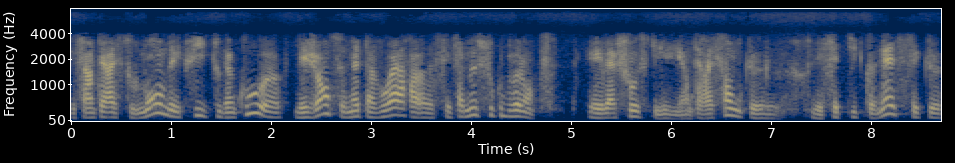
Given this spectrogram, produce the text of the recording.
Et ça intéresse tout le monde. Et puis tout d'un coup, euh, les gens se mettent à voir euh, ces fameuses soucoupes volantes. Et la chose qui est intéressante que les sceptiques connaissent, c'est que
